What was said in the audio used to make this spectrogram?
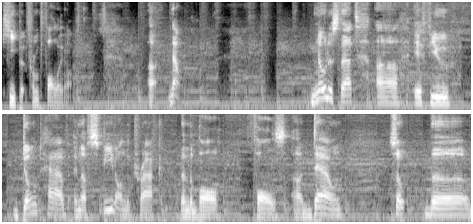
keep it from falling off. Uh, now, notice that if you don't have enough speed on the track, then the ball falls down. So the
